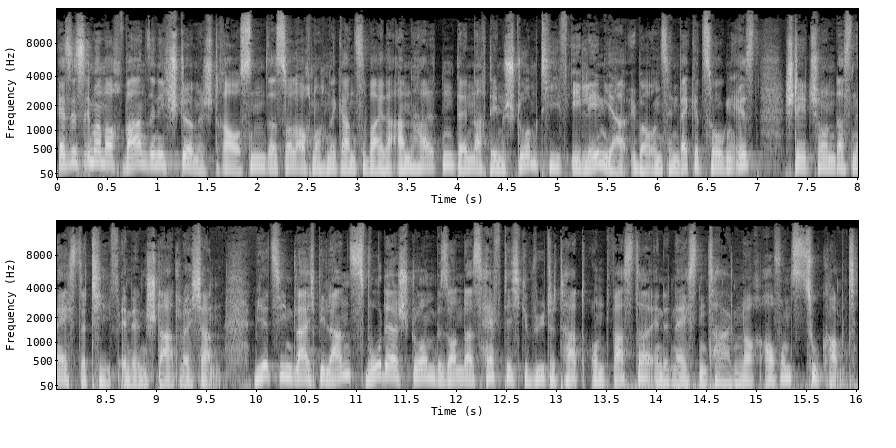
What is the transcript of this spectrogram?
Es ist immer noch wahnsinnig stürmisch draußen. Das soll auch noch eine ganze Weile anhalten, denn nachdem Sturmtief Elenia über uns hinweggezogen ist, steht schon das nächste Tief in den Startlöchern. Wir ziehen gleich Bilanz, wo der Sturm besonders heftig gewütet hat und was da in den nächsten Tagen noch auf uns zukommt.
